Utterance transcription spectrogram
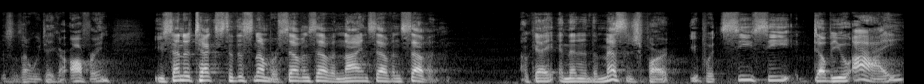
This is how we take our offering. You send a text to this number, 77977. Okay, and then in the message part, you put CCWI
